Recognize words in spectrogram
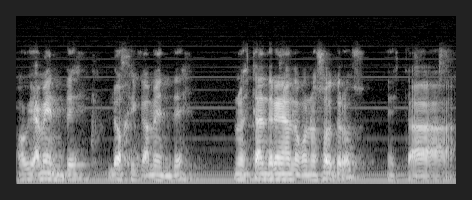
obviamente, lógicamente, no está entrenando con nosotros, está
